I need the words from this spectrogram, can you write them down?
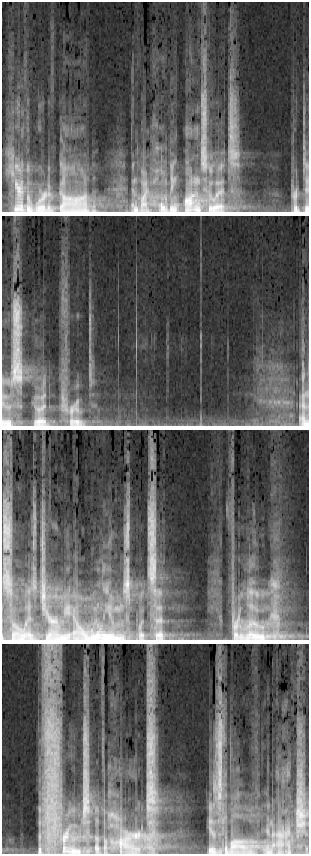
hear the word of God, and by holding on to it, produce good fruit. And so, as Jeremy L. Williams puts it, for Luke, the fruit of the heart is love in action.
